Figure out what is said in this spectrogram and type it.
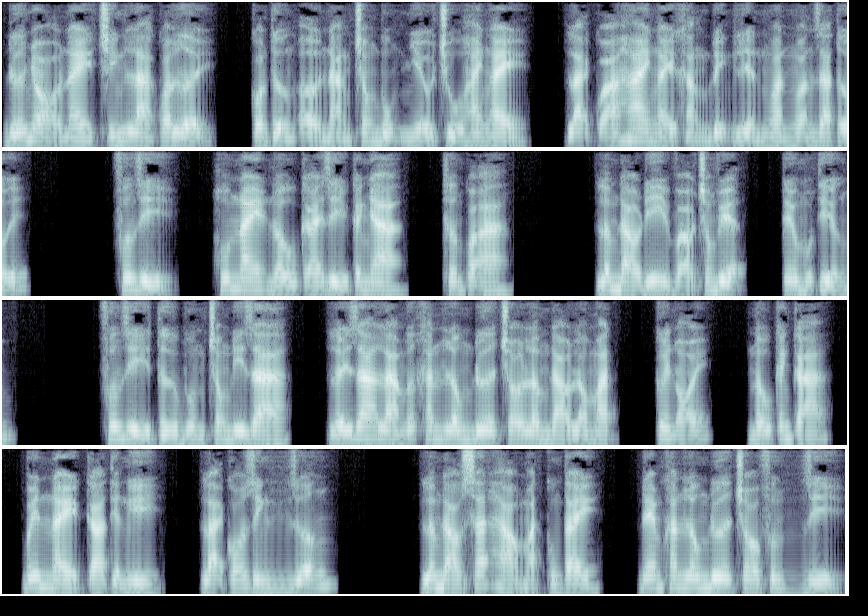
Đứa nhỏ này chính là quá lười, còn tưởng ở nàng trong bụng nhiều trụ hai ngày, lại quá hai ngày khẳng định liền ngoan ngoãn ra tới. Phương gì, hôm nay nấu cái gì canh nha, thơm quá a. Lâm Đào đi vào trong viện, kêu một tiếng. Phương dì từ buồng trong đi ra, lấy ra làm ướt khăn lông đưa cho Lâm Đào lau mặt, cười nói, nấu canh cá, bên này cá tiện nghi, lại có dinh dưỡng. Lâm Đào sát hảo mặt cùng tay, đem khăn lông đưa cho Phương dì,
